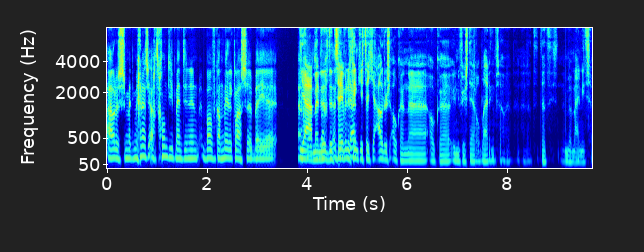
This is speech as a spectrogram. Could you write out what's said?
ouders met een migratieachtergrond. Je bent in een bovenkant middenklasse, ben je... Uh, ja, maar het zevende vinkje is dat je ouders ook een uh, ook, uh, universitaire opleiding of zo hebben. Nou, dat, dat is bij mij niet zo.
